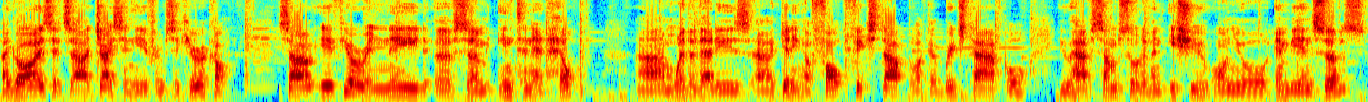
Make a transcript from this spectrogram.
Hey guys, it's uh, Jason here from Secure A Com. So if you're in need of some internet help, um, whether that is uh, getting a fault fixed up like a bridge tap or you have some sort of an issue on your NBN service,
